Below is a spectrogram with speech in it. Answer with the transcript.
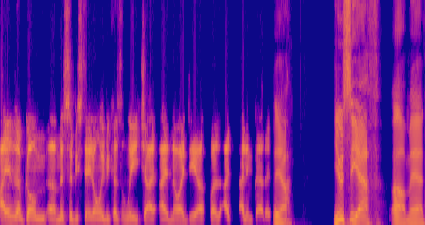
I ended up going uh, Mississippi State only because of Leach. I, I had no idea, but I, I didn't bet it. Yeah. UCF. Oh man,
